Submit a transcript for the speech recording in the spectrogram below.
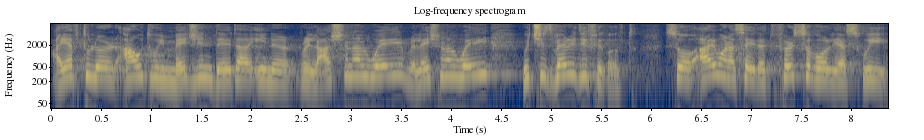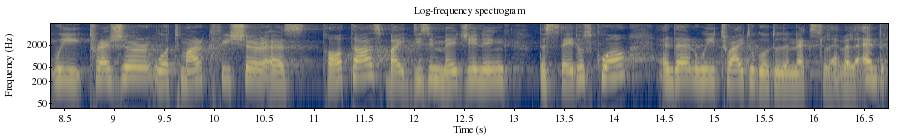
I have to learn how to imagine data in a relational way, relational way, which is very difficult. So I want to say that, first of all, yes, we, we treasure what Mark Fisher has taught us by disimagining the status quo, and then we try to go to the next level. And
